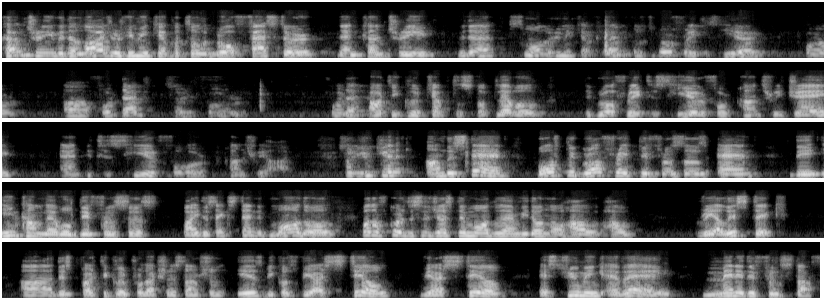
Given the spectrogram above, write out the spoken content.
country with a larger human capital grow faster than country with a smaller human capital, right? because the growth rate is here for uh, for that sorry for for that particular capital stock level. The growth rate is here for country J, and it is here for country I. So you can understand both the growth rate differences and the income level differences by this extended model. But of course, this is just a model and we don't know how, how realistic uh, this particular production assumption is because we are still, we are still assuming away many different stuff,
